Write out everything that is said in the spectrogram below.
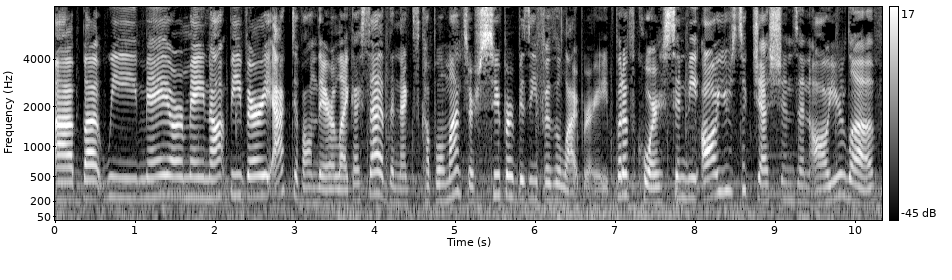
Uh, but we may or may not be very active on there. Like I said, the next couple months are super busy for the library. But of course, send me all your suggestions and all your love.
